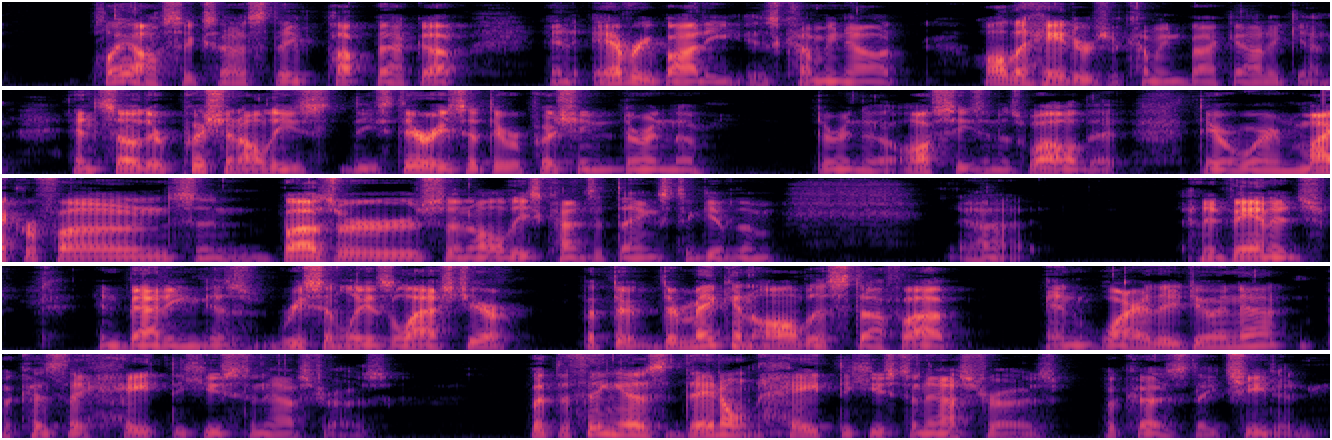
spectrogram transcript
playoff success, they've popped back up, and everybody is coming out. All the haters are coming back out again, and so they're pushing all these these theories that they were pushing during the during the off season as well. That they were wearing microphones and buzzers and all these kinds of things to give them uh, an advantage in batting as recently as last year. But they're they're making all this stuff up, and why are they doing that? Because they hate the Houston Astros. But the thing is, they don't hate the Houston Astros because they cheated.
